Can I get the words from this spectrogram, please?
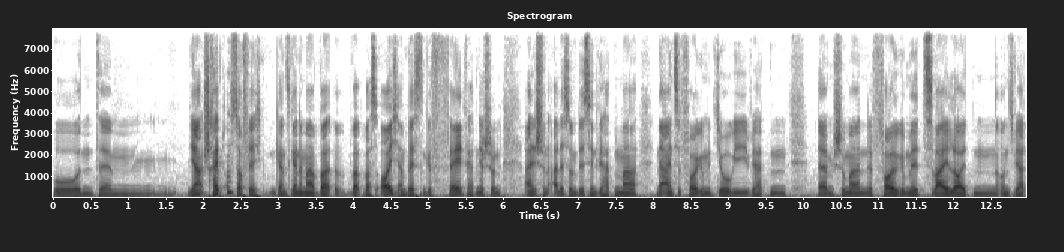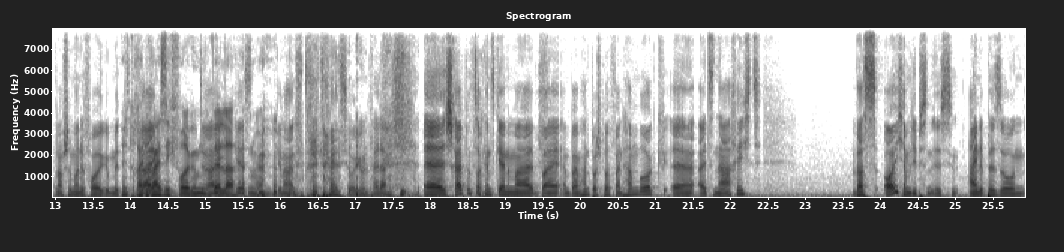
Und ähm, ja, schreibt uns doch vielleicht ganz gerne mal, wa, wa, was euch am besten gefällt. Wir hatten ja schon eigentlich schon alles so ein bisschen. Wir hatten mal eine Einzelfolge mit Yogi, wir hatten ähm, schon mal eine Folge mit zwei Leuten und wir hatten auch schon mal eine Folge mit Eine drei- 330-Folge mit drei Weller Gästen. Genau, eine 330-Folge mit Weller. Äh, schreibt uns doch ganz gerne mal bei, beim Handballsportverein Hamburg äh, als Nachricht, was euch am liebsten ist. Eine Person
